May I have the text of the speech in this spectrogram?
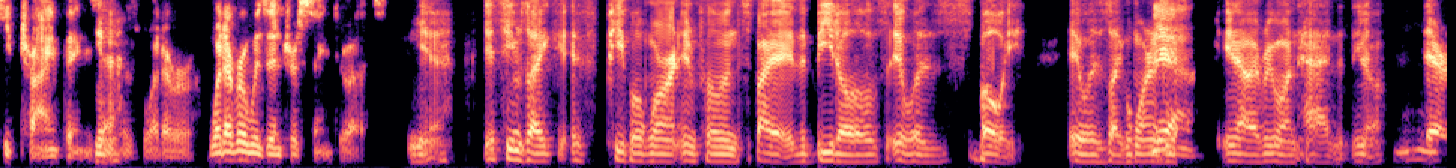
keep trying things. Yeah. whatever whatever was interesting to us. Yeah. It seems like if people weren't influenced by the Beatles, it was Bowie it was like one of yeah. the you know everyone had you know mm-hmm. their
